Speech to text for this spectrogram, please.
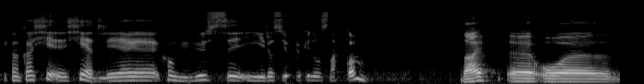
vi kan ikke ha kjedelige kongehus. gir oss jo ikke noe å snakke om. Nei, eh, og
